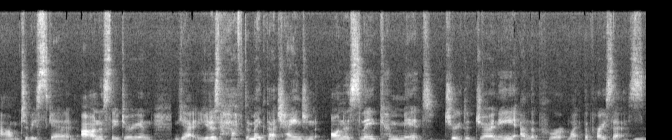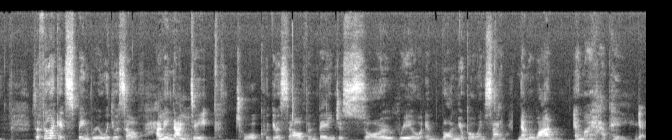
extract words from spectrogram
um, to be scared. I honestly do, and yeah, you just have to make that change and honestly commit to the journey and the pro- like the process. So I feel like it's being real with yourself, having Mm. that deep talk with yourself and being just so real and vulnerable and saying, number one, am I happy? Yeah.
